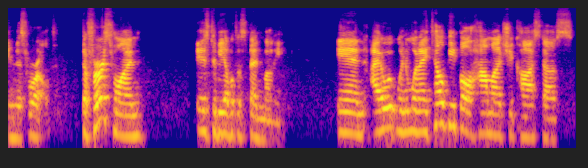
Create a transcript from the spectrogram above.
in this world. The first one is to be able to spend money. And I when when I tell people how much it cost us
